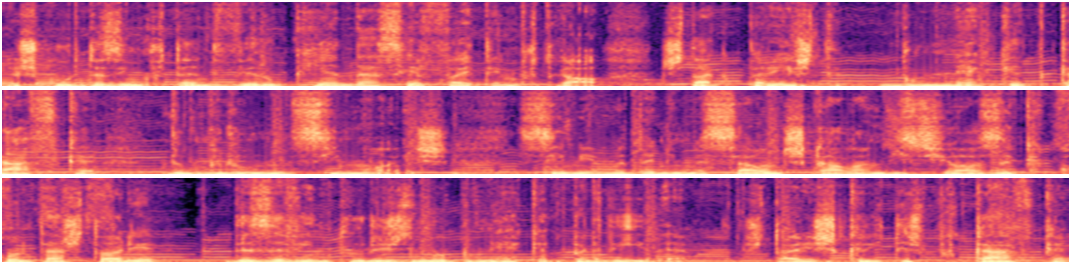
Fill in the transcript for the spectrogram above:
Nas curtas é importante ver o que anda a ser feito em Portugal. Destaque para este Boneca de Kafka, de Bruno Simões. Cinema de animação de escala ambiciosa que conta a história das aventuras de uma boneca perdida. Histórias escritas por Kafka,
